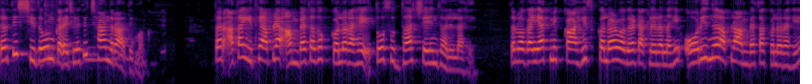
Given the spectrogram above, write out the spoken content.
तर ती शिजवून करायची ती छान राहते मग. तर आता इथे आपल्या आंब्याचा जो कलर आहे तो सुद्धा चेंज झालेला आहे. तर बघा यात मी काहीच कलर वगैरे टाकलेला नाही. ओरिजिनल आपला आंब्याचा कलर आहे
